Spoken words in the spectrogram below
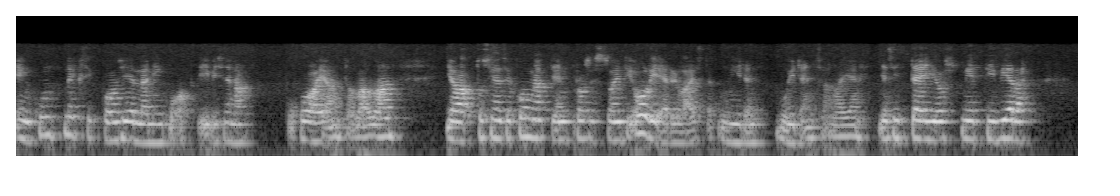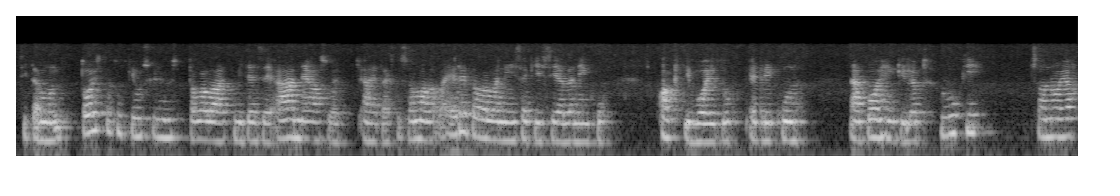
enkun leksikko on siellä niin kuin aktiivisena koko ajan tavallaan. Ja tosiaan se kognaattien prosessointi oli erilaista kuin niiden muiden sanojen. Ja sitten jos miettii vielä sitä mun toista tutkimuskysymystä tavallaan, että miten se ääne asuu, että äänetäänkö samalla vai eri tavalla, niin sekin siellä niin kuin aktivoitu. Eli kun nämä koehenkilöt luki sanoja,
